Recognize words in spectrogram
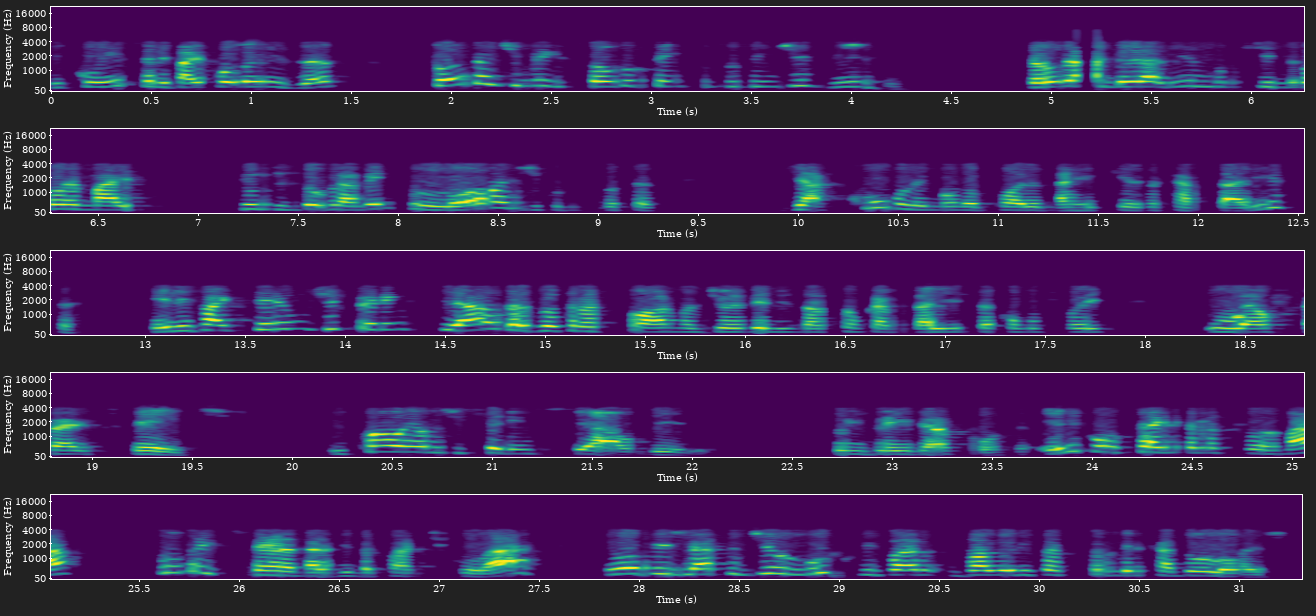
E com isso ele vai colonizando toda a dimensão do tempo dos indivíduos. Então, o neoliberalismo, que não é mais um desdobramento lógico dos processos de acúmulo e monopólio da riqueza capitalista, ele vai ter um diferencial das outras formas de organização capitalista, como foi o welfare state. E qual é o diferencial dele, do força? Ele consegue transformar toda a esfera da vida particular em um objeto de lucro e valorização mercadológica.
